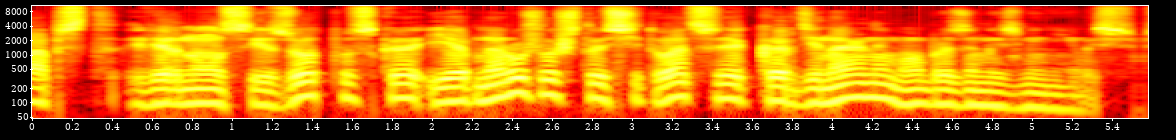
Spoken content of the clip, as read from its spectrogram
Папст вернулся из отпуска и обнаружил, что ситуация кардинальным образом изменилась.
